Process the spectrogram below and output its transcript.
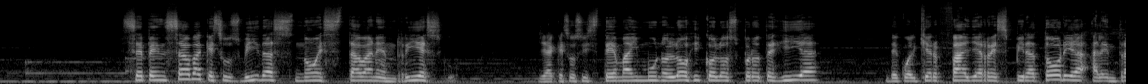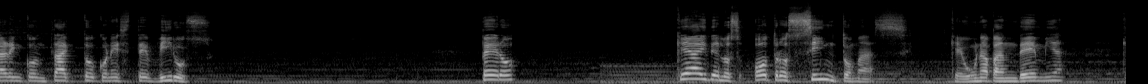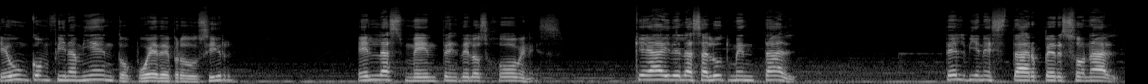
Se pensaba que sus vidas no estaban en riesgo, ya que su sistema inmunológico los protegía de cualquier falla respiratoria al entrar en contacto con este virus. Pero, ¿qué hay de los otros síntomas que una pandemia, que un confinamiento puede producir en las mentes de los jóvenes? ¿Qué hay de la salud mental? Del bienestar personal.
